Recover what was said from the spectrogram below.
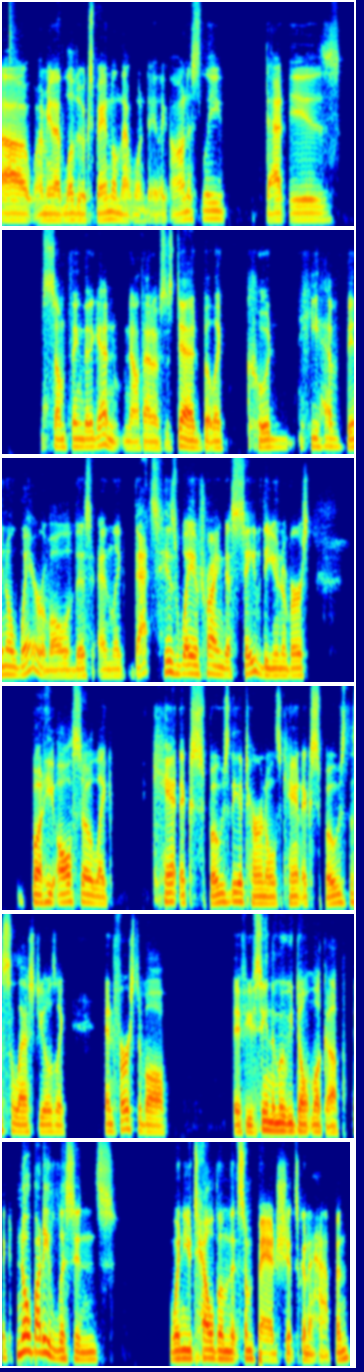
Uh, I mean, I'd love to expand on that one day. Like honestly, that is something that again now Thanos is dead, but like could he have been aware of all of this and like that's his way of trying to save the universe, but he also like can't expose the Eternals, can't expose the Celestials, like. And first of all, if you've seen the movie Don't Look Up, like nobody listens when you tell them that some bad shit's going to happen.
